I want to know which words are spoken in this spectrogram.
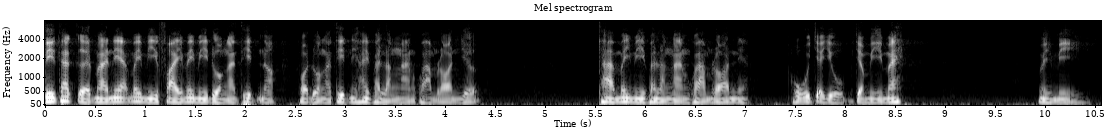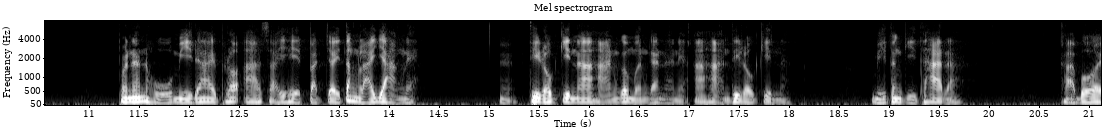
นี่ถ้าเกิดมาเนี่ยไม่มีไฟไม่มีดวงอาทิตย์เนาะพอดวงอาทิตย์นี่ให้พลังงานความร้อนเยอะ ถ้าไม่มีพลังงานความร้อนเนี่ย หูจะอยู่จะมีไหมไม่มี เพราะนั้นหูมีได้ เพราะอาศัยเหตุปัจจัยตั้งหลายอย่างเนี่ยที่เรากินอาหารก็เหมือนกันนะเนี่ยอาหารที่เรากินนะมีตั้งกี่ธาตุอะคาร์โบไฮ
